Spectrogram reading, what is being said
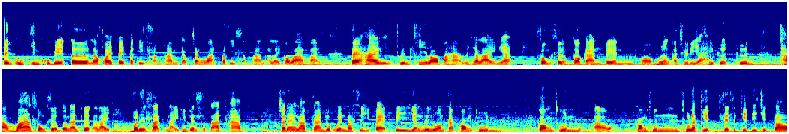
เป็นอินคูเบเตอร์แล้วค่อยไปปฏิสัมพันธ์กับจังหวัดปฏิสัมพันธ์อะไรก็ว่าไป แต่ให้พื้นที่รอบมหาวิทยาลัยเนี้ยส่งเสริมต่อการเป็นเมืองอัจฉริยะให้เกิดขึ้น ถามว่าส่งเสริมตรงนั้นเกิดอะไร บริษัทไหนที่เป็นสตาร์ทอัพจะได้รับการยกเว้นภาษี 8 ปี ยังไม่รวมกับกองทุนกองทุน กองทุนธุรกิจเศรษฐกิจดิจิทัล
